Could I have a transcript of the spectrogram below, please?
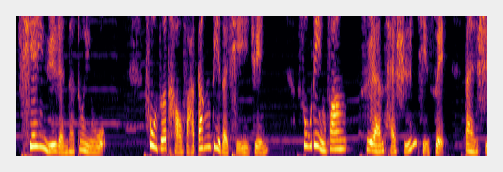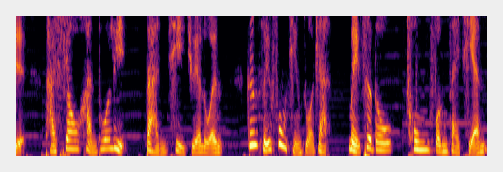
千余人的队伍，负责讨伐当地的起义军。苏定方虽然才十几岁，但是他骁悍多力，胆气绝伦，跟随父亲作战，每次都。冲锋在前，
